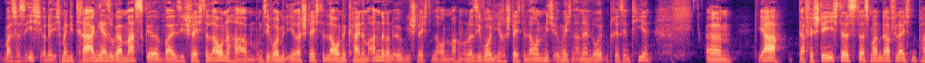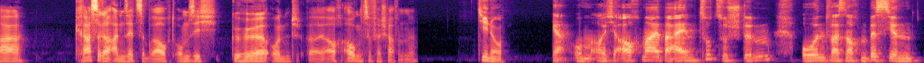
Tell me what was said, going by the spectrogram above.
was weiß ich. Oder ich meine, die tragen ja sogar Maske, weil sie schlechte Laune haben und sie wollen mit ihrer schlechten Laune keinem anderen irgendwie schlechte Laune machen oder sie wollen ihre schlechte Laune nicht irgendwelchen anderen Leuten präsentieren. Ähm, ja, da verstehe ich das, dass man da vielleicht ein paar krassere Ansätze braucht, um sich Gehör und äh, auch Augen zu verschaffen. Ne? Tino, ja, um euch auch mal bei allem zuzustimmen und was noch ein bisschen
